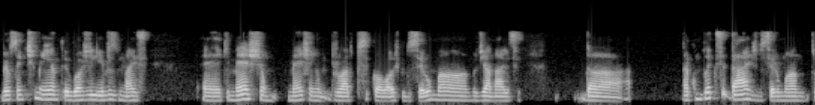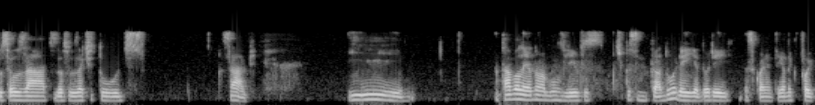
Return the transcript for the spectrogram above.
meu sentimento. Eu gosto de livros mais é, que mexem, mexem pro lado psicológico do ser humano, de análise da, da complexidade do ser humano, dos seus atos, das suas atitudes, sabe? E eu tava lendo alguns livros, tipo assim, que eu adorei, adorei nessa quarentena, que foi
